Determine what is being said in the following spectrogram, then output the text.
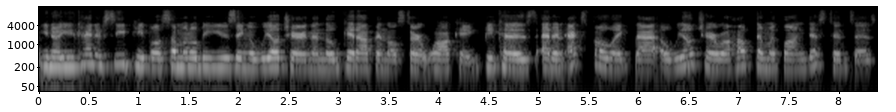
you know, you kind of see people, someone will be using a wheelchair and then they'll get up and they'll start walking because at an expo like that, a wheelchair will help them with long distances,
